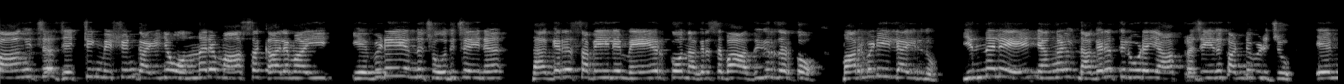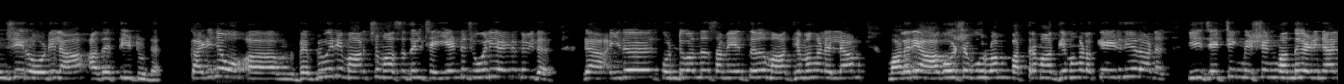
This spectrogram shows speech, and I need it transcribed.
വാങ്ങിച്ച ജെറ്റിംഗ് മെഷീൻ കഴിഞ്ഞ ഒന്നര മാസക്കാലമായി എവിടെ എന്ന് ചോദിച്ചതിന് നഗരസഭയിലെ മേയർക്കോ നഗരസഭാ അധികൃതർക്കോ മറുപടി ഇല്ലായിരുന്നു ഇന്നലെ ഞങ്ങൾ നഗരത്തിലൂടെ യാത്ര ചെയ്ത് കണ്ടുപിടിച്ചു എം ജി റോഡിൽ ആ അത് എത്തിയിട്ടുണ്ട് കഴിഞ്ഞ ഫെബ്രുവരി മാർച്ച് മാസത്തിൽ ചെയ്യേണ്ട ജോലിയായിരുന്നു ഇത്. ഇത് കൊണ്ടുവന്ന സമയത്ത് മാധ്യമങ്ങളെല്ലാം വളരെ ആഘോഷപൂർവം പത്രമാധ്യമങ്ങളൊക്കെ എഴുതിയതാണ്. ഈ ജെറ്റിംഗ് മെഷീൻ വന്നു കഴിഞ്ഞാൽ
